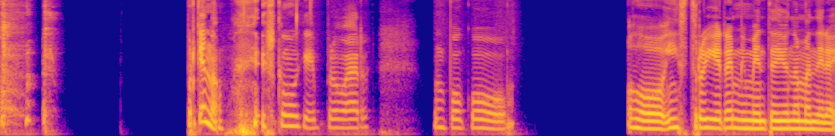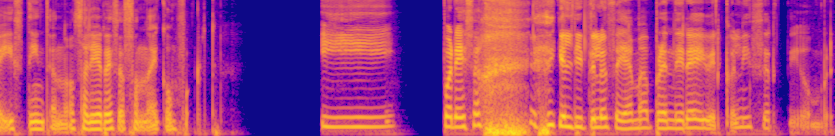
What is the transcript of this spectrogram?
¿Por qué no? es como que probar un poco o instruir en mi mente de una manera distinta, ¿no? Salir de esa zona de confort. Y por eso que el título se llama Aprender a vivir con la incertidumbre.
